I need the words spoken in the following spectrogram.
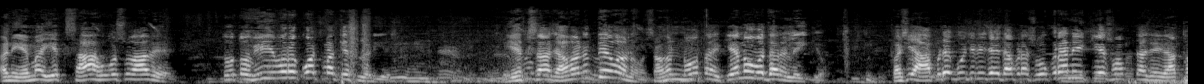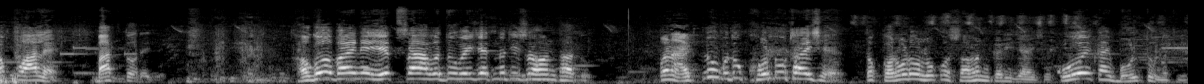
અને એમાં એક સાહ ઓછો આવે, તો તો વી વર્ષ કોર્ટમાં કેસ લડીએ. એક શાહ જવા નથી દેવાનો. સહન નો થાય કેનો વધારે લઈ ગયો? પછી આપણે ગુજરી જાય તો આપણા છોકરાને કેસ સોંપતા જાય? આ થપ્પો હાલે બાંધતો રહેજે. હગોભાઈ ને એક સાહ વધુ વહી જાય નથી સહન થતું. પણ આટલું બધું ખોટું થાય છે તો કરોડો લોકો સહન કરી જાય છે. કોઈ કાંઈ બોલતું નથી.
